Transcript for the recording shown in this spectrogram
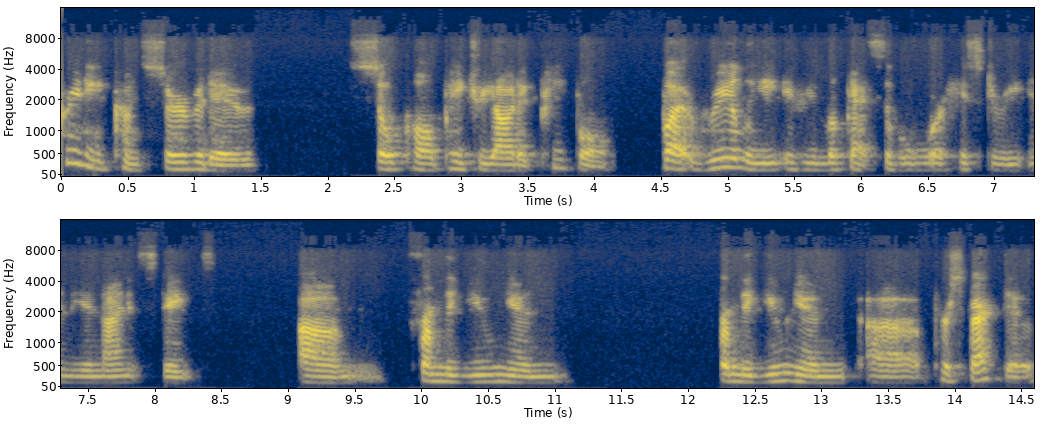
pretty conservative, so called patriotic people. But really, if you look at Civil War history in the United States, um, from the Union, from the Union uh, perspective,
